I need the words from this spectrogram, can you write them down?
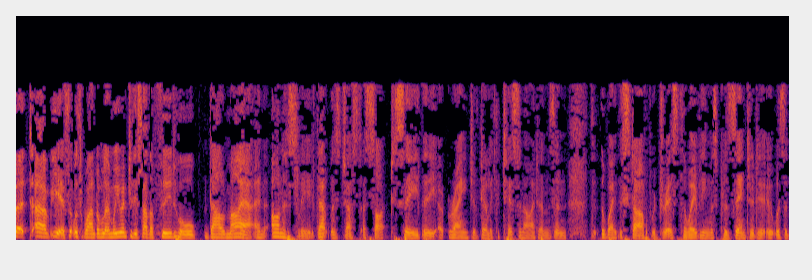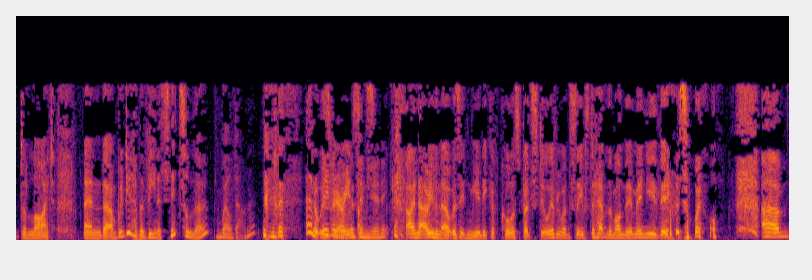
but um, yes, it was wonderful. And we went to this other food hall, Dallmayr, and honestly, that was just a sight to see the uh, range of delicatessen items and the, the way the staff were dressed, the way everything was presented. It, it was a delight. And um, we did have a Wiener Schnitzel though, Well done. and it was Even though very it was in. Munich. I know, even though it was in Munich, of course, but still, everyone seems to have them on their menu there as well. Um,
